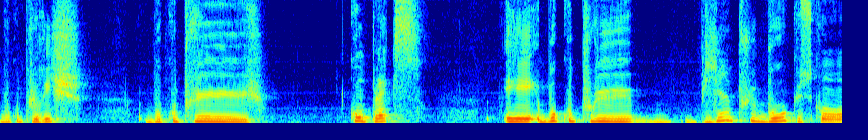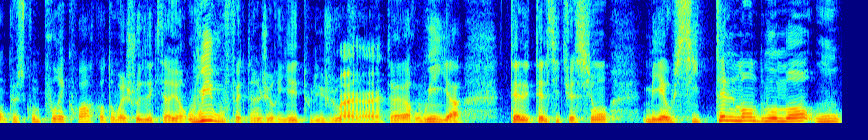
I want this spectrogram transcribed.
beaucoup plus riche, beaucoup plus complexe et beaucoup plus, bien plus beau que ce qu'on que ce qu'on pourrait croire quand on voit les choses de l'extérieur. Oui, vous faites un jurier tous les jours Ouais, sur ouais. Oui, il y a telle et telle situation, mais il y a aussi tellement de moments où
